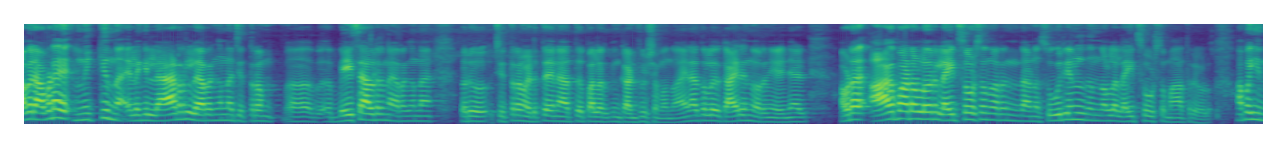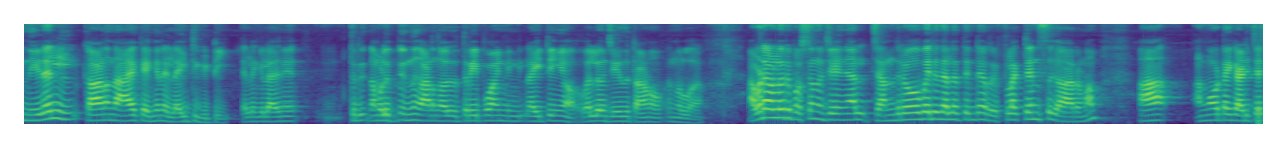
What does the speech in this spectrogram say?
അവരവിടെ നിൽക്കുന്ന അല്ലെങ്കിൽ ലാഡറിൽ ഇറങ്ങുന്ന ചിത്രം ബേസ് ആൽഡറിന് ഇറങ്ങുന്ന ഒരു ചിത്രം എടുത്തതിനകത്ത് പലർക്കും കൺഫ്യൂഷൻ വന്നു. അതിനകത്തുള്ള ഒരു കാര്യം എന്ന് പറഞ്ഞു കഴിഞ്ഞാൽ അവിടെ ആകെപ്പാടുള്ള ഒരു ലൈറ്റ് സോഴ്സ് എന്ന് പറയുന്നത് എന്താണ്? സൂര്യനിൽ നിന്നുള്ള ലൈറ്റ് സോഴ്സ് മാത്രമേ ഉള്ളൂ. അപ്പോൾ ഈ നിഴലിൽ കാണുന്ന ആയക്ക് എങ്ങനെ ലൈറ്റ് കിട്ടി? അല്ലെങ്കിൽ അതിന് ത്രീ നമ്മൾ ഇന്ന് കാണുന്ന പോലെ ത്രീ പോയിന്റ് ലൈറ്റിങ്ങോ വല്ലതും ചെയ്തിട്ടാണോ എന്നുള്ളതാണ്. അവിടെയുള്ളൊരു പ്രശ്നം എന്ന് വെച്ച് കഴിഞ്ഞാൽ ചന്ദ്രോപരിതലത്തിന്റെ റിഫ്ലക്റ്റൻസ് കാരണം ആ അങ്ങോട്ടേക്ക് അടിച്ച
